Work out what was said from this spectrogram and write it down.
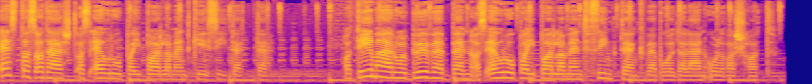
Ezt az adást az Európai Parlament készítette. A témáról bővebben az Európai Parlament Think Tank weboldalán olvashat.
